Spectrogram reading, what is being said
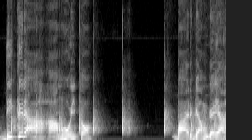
દીકરા આમ હોય તો બહાર ગામ ગયા.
